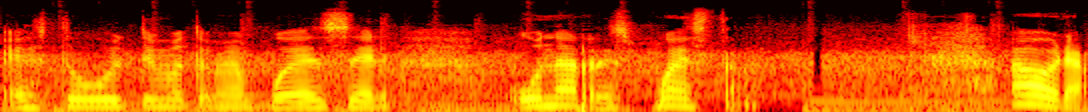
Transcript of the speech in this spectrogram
Esto último también puede ser una respuesta. Ahora,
